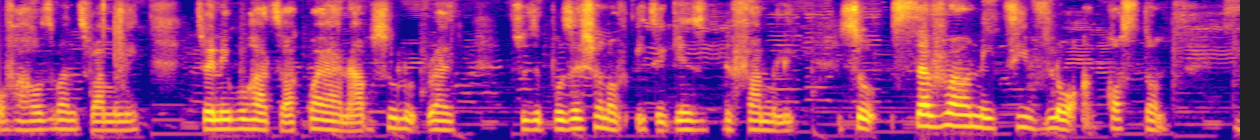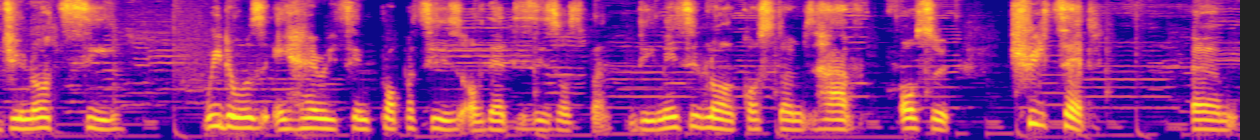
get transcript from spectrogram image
of her husband's family to enable her to acquire an absolute right to the possession of it against the family. So, several native law and custom do not see widows inheriting properties of their deceased husband. The native law and customs have also treated um,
